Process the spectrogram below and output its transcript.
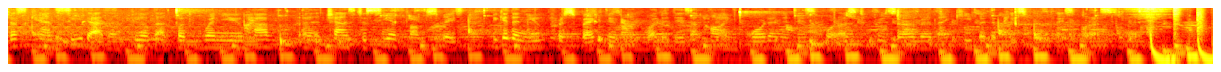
just can't see that and feel that. But when you have a chance to see it from space, you get a new perspective on what it is and how important it is for us to preserve it and keep it a peaceful place for us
